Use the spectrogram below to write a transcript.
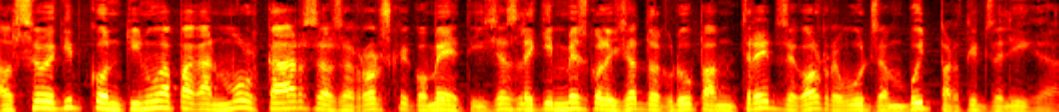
El seu equip continua pagant molt cars els errors que comet i ja és l'equip més golejat del grup amb 13 gols rebuts en 8 partits de Lliga.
